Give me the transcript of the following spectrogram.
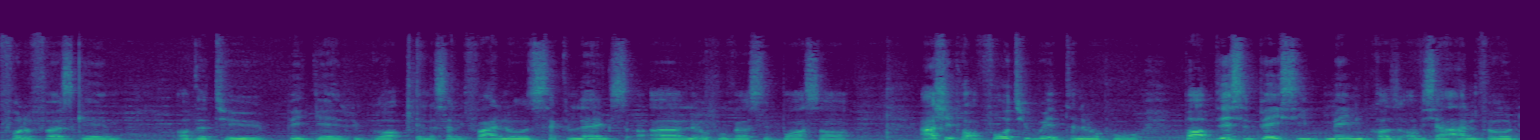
for the first game of the two big games we've got in the semi-finals, second legs, uh, Liverpool versus Barca. I actually put a 40 win to Liverpool, but this is basically mainly because obviously at Anfield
